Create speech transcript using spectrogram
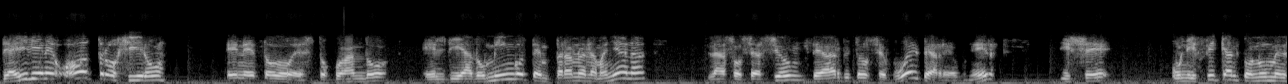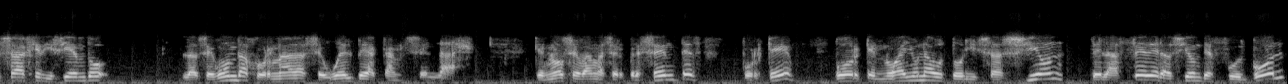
De ahí viene otro giro en todo esto, cuando el día domingo temprano en la mañana, la Asociación de Árbitros se vuelve a reunir y se unifican con un mensaje diciendo la segunda jornada se vuelve a cancelar, que no se van a hacer presentes. ¿Por qué? Porque no hay una autorización de la Federación de Fútbol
